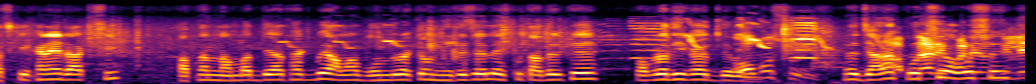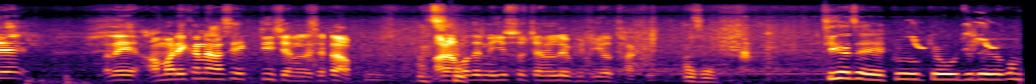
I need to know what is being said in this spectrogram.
আজকে এখানেই রাখছি। আপনার নাম্বার দেওয়া থাকবে। আমার বন্ধুরা কেউ নিতে চাইলে একটু তাদেরকে অগ্রাধিকার দেবেন। অবশ্যই। যারা করছে অবশ্যই। মানে আমার এখানে আসে একটি চ্যানেল সেটা আপনি। আর আচ্ছা। আমাদের নিজস্ব চ্যানেলে ভিডিও থাকে। আচ্ছা। ঠিক আছে একটু কেউ যদি এরকম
